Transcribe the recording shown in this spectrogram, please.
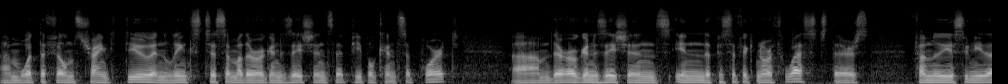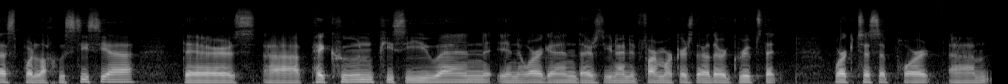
um, what the film's trying to do and links to some other organizations that people can support. Um, there are organizations in the Pacific Northwest. There's Familias Unidas por la Justicia, there's uh, PCUN, PCUN in Oregon. There's United Farm Workers. There are other groups that work to support. Um,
